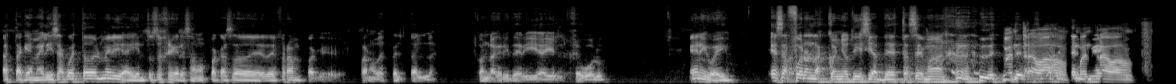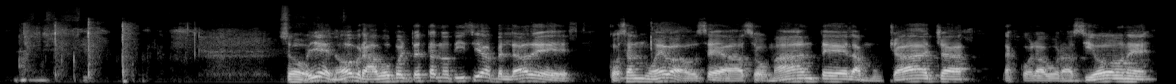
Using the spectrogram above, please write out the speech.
Hasta que Meli se acuesta a dormir y ahí entonces regresamos para casa de, de Fran para, que, para no despertarla con la gritería y el revolú. Anyway, esas fueron las coñoticias de esta semana. Buen trabajo, buen trabajo. So, Oye, no, bravo por todas estas noticias, ¿verdad? De cosas nuevas, o sea, Asomante, las muchachas, las colaboraciones.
